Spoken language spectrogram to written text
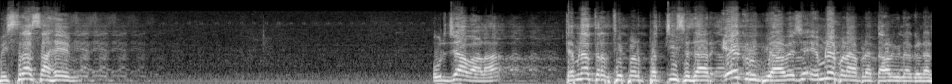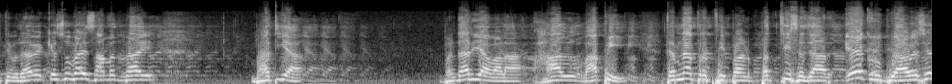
મિશ્રા સાહેબ, ઉર્જાવાળા તેમના તરફથી પણ પચીસ હજાર એક રૂપિયા આવે છે. એમણે પણ આપણે તાળીના ગળાથી વધાવે કેશુભાઈ સામતભાઈ ભાટિયા ભંડારિયા વાળા હાલ વાપી, તેમના તરફથી પણ પચીસ હજાર એક રૂપિયા આવે છે.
